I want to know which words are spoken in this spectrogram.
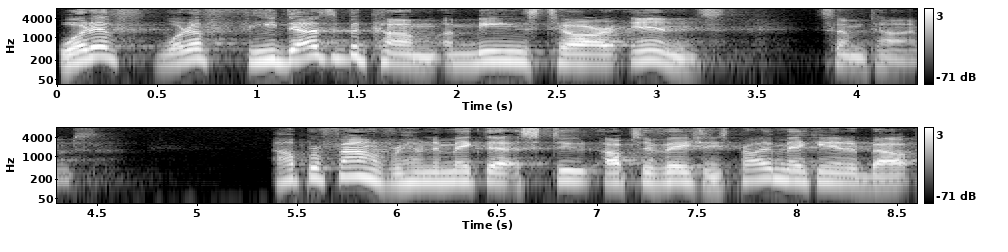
What if, what if he does become a means to our ends? sometimes. How profound for him to make that astute observation. He's probably making it about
